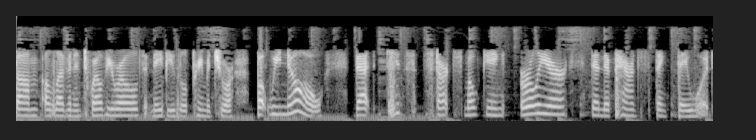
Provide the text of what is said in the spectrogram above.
some 11 and 12 year olds. It may be a little premature, but we know that kids start smoking earlier than their parents think they would,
